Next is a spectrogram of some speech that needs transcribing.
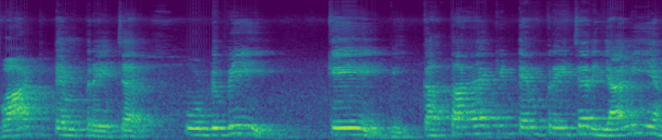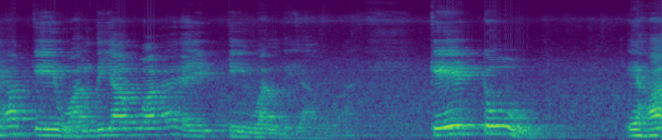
what temperature would be K be कहता है कि टेम्परेचर यानी यहाँ के वन दिया हुआ है एट्टी वन दिया हुआ है। के टू यहाँ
